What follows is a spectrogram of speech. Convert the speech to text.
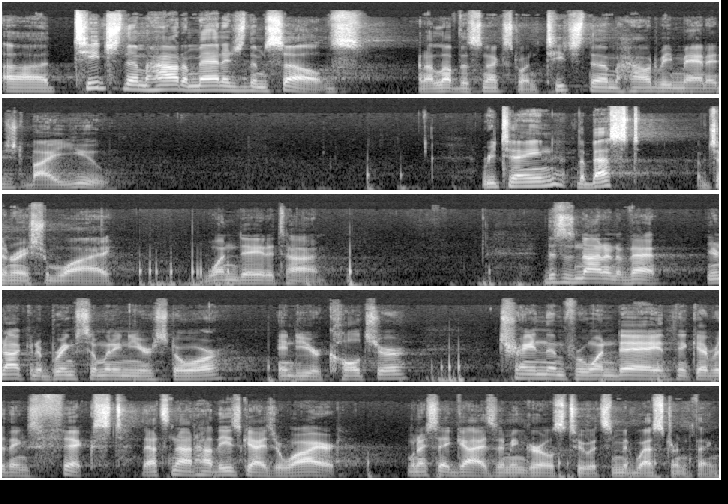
Uh, teach them how to manage themselves. And I love this next one. Teach them how to be managed by you. Retain the best of Generation Y one day at a time. This is not an event. You're not going to bring someone into your store, into your culture, train them for one day and think everything's fixed. That's not how these guys are wired. When I say guys, I mean girls too. It's a Midwestern thing.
